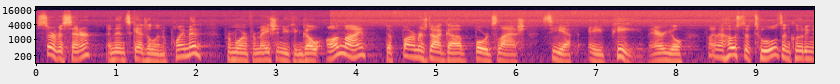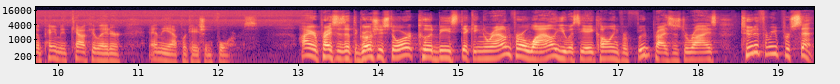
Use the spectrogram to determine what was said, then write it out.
Service Center, and then schedule an appointment. For more information, you can go online to farmers.gov forward slash CFAP. There you'll find a host of tools, including a payment calculator and the application forms. Higher prices at the grocery store could be sticking around for a while. USDA calling for food prices to rise 2 to 3 percent.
